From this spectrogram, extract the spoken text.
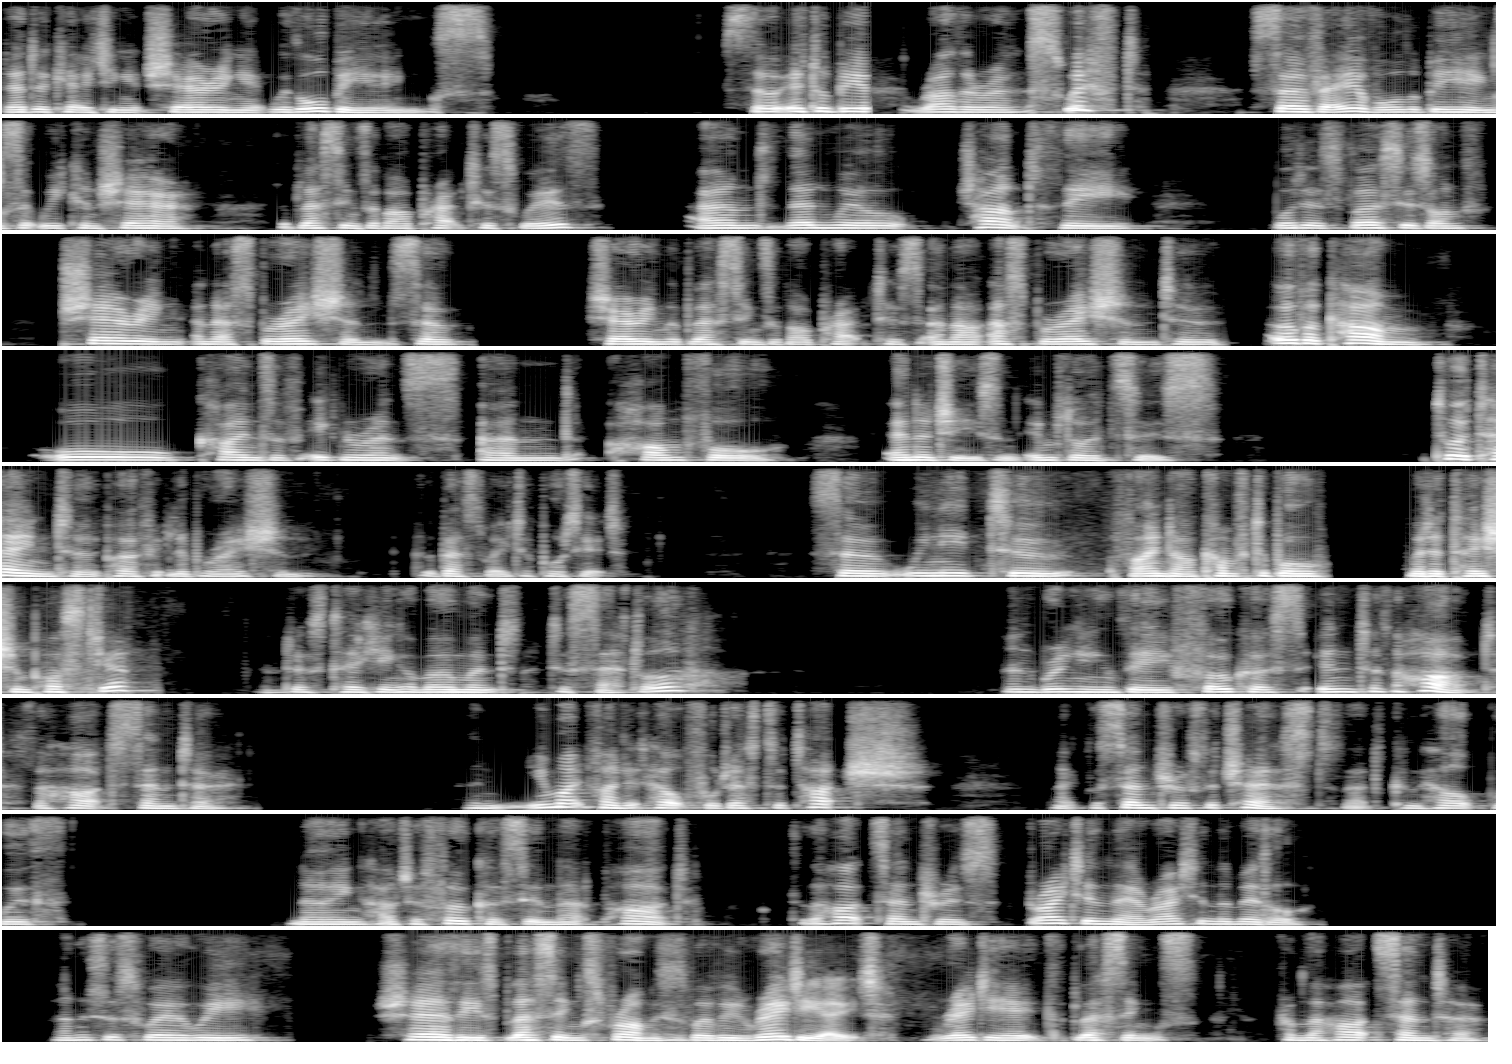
dedicating it, sharing it with all beings. So it'll be rather a swift survey of all the beings that we can share the blessings of our practice with. And then we'll chant the Buddha's verses on sharing an aspiration. So, sharing the blessings of our practice and our aspiration to overcome all kinds of ignorance and harmful energies and influences to attain to perfect liberation, the best way to put it. So we need to find our comfortable meditation posture and just taking a moment to settle and bringing the focus into the heart, the heart center. And you might find it helpful just to touch like the center of the chest. That can help with knowing how to focus in that part. So the heart center is right in there, right in the middle. And this is where we share these blessings from. This is where we radiate, radiate the blessings from the heart center.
